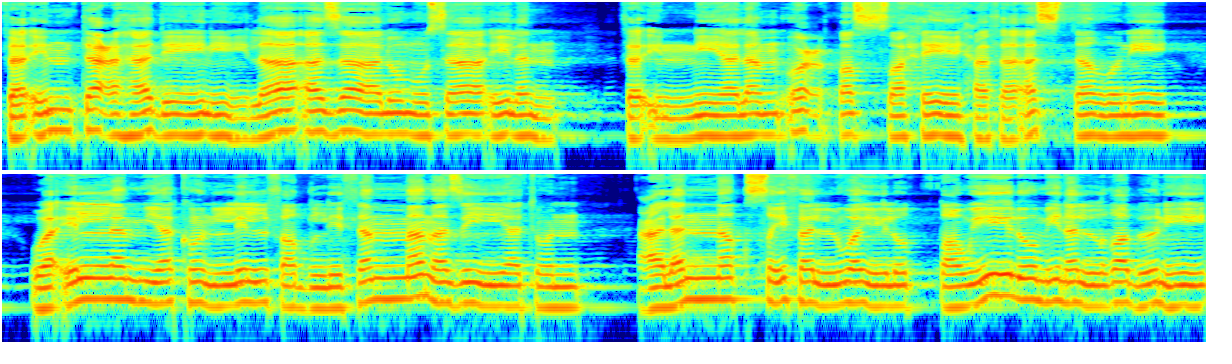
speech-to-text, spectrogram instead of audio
فإن تعهديني لا أزال مسائلا فإني لم أعط الصحيح فأستغني. وإن لم يكن للفضل ثم مزية. على النقص فالويل الطويل من الغبن.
